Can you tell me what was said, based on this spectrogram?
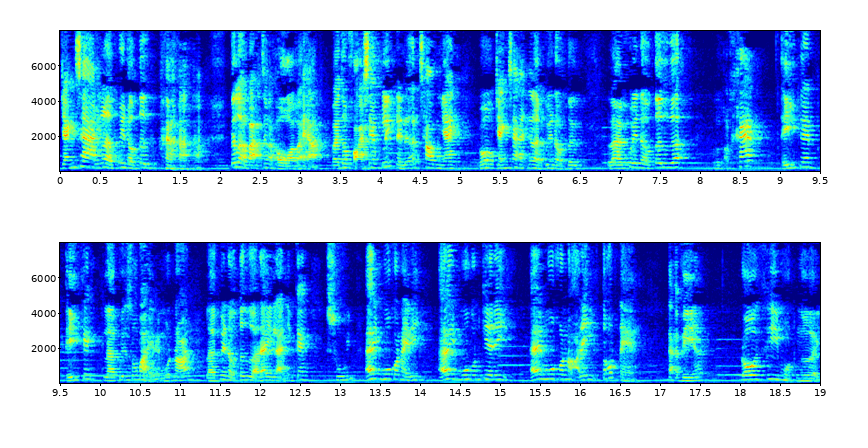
tránh xa những lời khuyên đầu tư. tức là bạn sẽ là ồ vậy hả? Vậy thôi, khỏi xem clip này nữa xong nhanh đúng không? Tránh xa những lời khuyên đầu tư. Lời khuyên đầu tư á, khác. Ý cái ý cái lời khuyên số 7 này muốn nói, lời khuyên đầu tư ở đây là những cái suối. Ê, mua con này đi. Ê, mua con kia đi. Ê, mua con nọ đi. Tốt nè. Tại vì á, đôi khi một người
